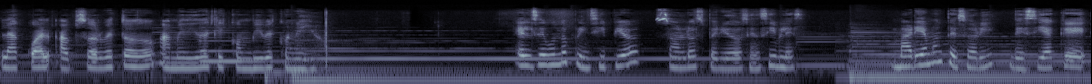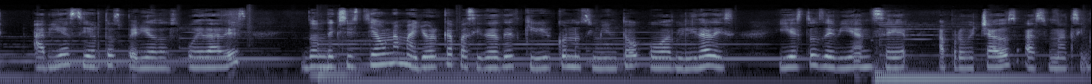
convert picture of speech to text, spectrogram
la cual absorbe todo a medida que convive con ello. El segundo principio son los periodos sensibles. María Montessori decía que había ciertos periodos o edades donde existía una mayor capacidad de adquirir conocimiento o habilidades y estos debían ser aprovechados a su máximo.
